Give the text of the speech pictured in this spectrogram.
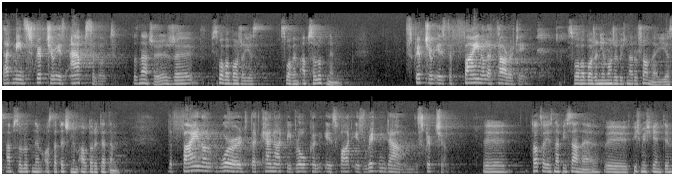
That means Scripture is absolute. To znaczy, że Słowo Boże jest słowem absolutnym. Scripture is the final authority. Słowo Boże nie może być naruszone i jest absolutnym, ostatecznym autorytetem. The final word that cannot be broken is what is written down, the Scripture. To, co jest napisane w, w Piśmie Świętym,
